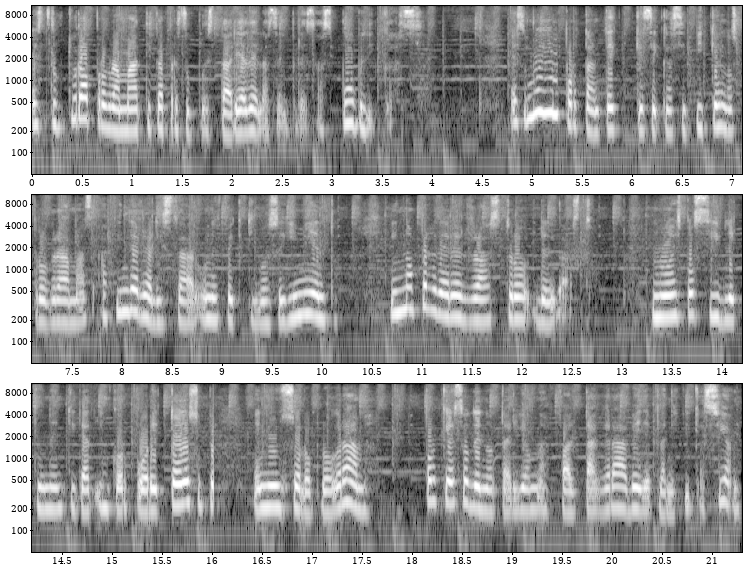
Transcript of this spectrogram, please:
Estructura programática presupuestaria de las empresas públicas. Es muy importante que se clasifiquen los programas a fin de realizar un efectivo seguimiento y no perder el rastro del gasto. No es posible que una entidad incorpore todo su en un solo programa, porque eso denotaría una falta grave de planificación.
